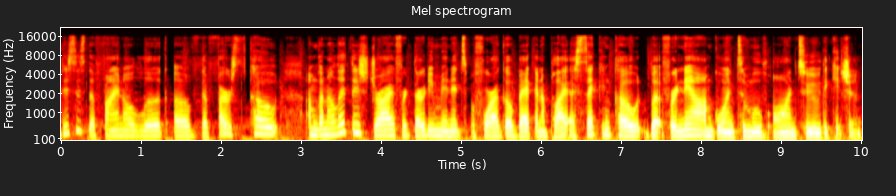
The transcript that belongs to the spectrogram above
This is the final look of the first coat. I'm going to let this dry for 30 minutes before I go back and apply a second coat. But for now, I'm going to move on to the kitchen.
